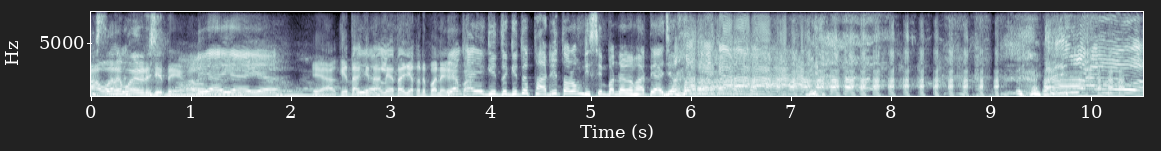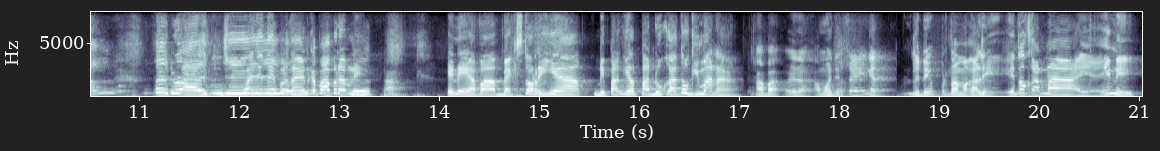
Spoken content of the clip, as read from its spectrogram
Awalnya mulai dari situ ya. kalau- Iya iya iya. Ya kita kita Iya. lihat aja ke depannya Yang kayak gitu-gitu Padi tolong disimpan dalam hati aja. Pak. Aduh anjing. Lanjut nih pertanyaan ke Pak Bram nih. Ini apa backstory-nya dipanggil Paduka tuh gimana? Apa? Udah, kamu aja. Saya ingat. Jadi pertama kali itu karena ini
